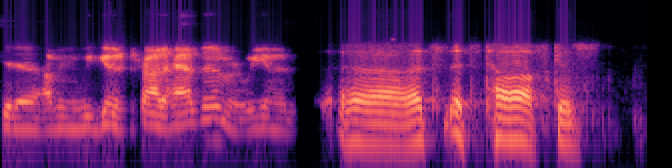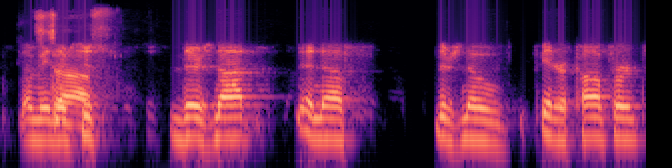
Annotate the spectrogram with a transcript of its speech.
you know, I mean, are we going to try to have them, or are we going to? Uh, that's it's tough because I mean, it's, it's just there's not enough. There's no interconference,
